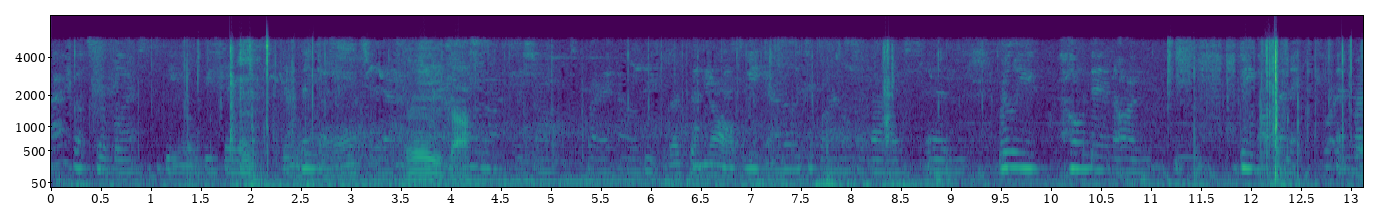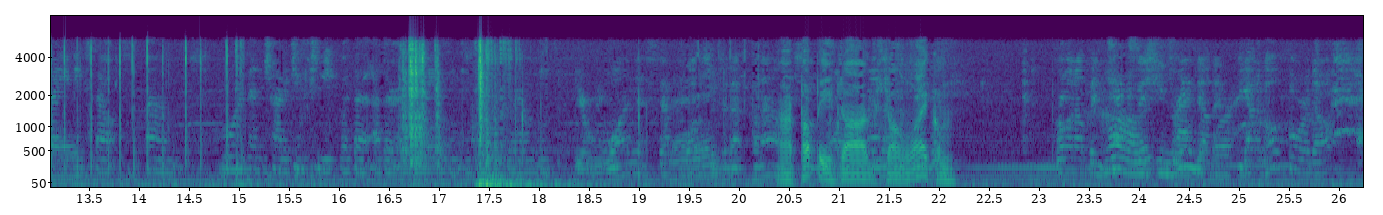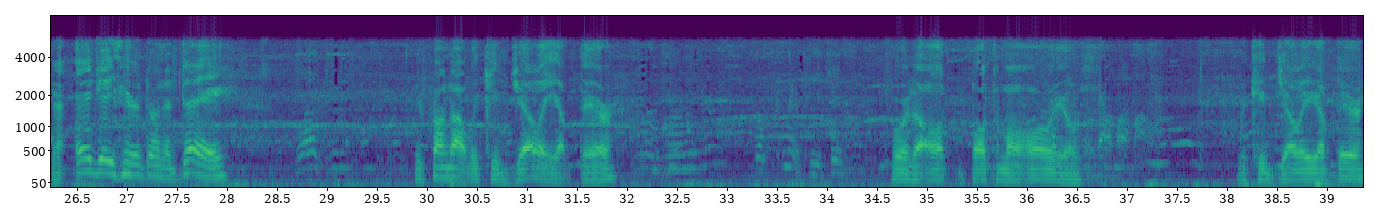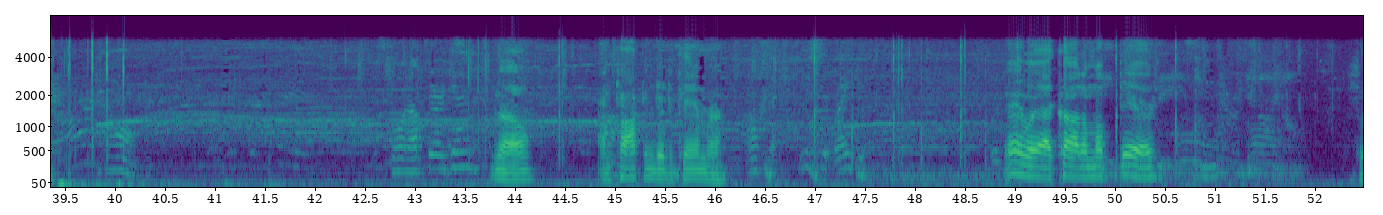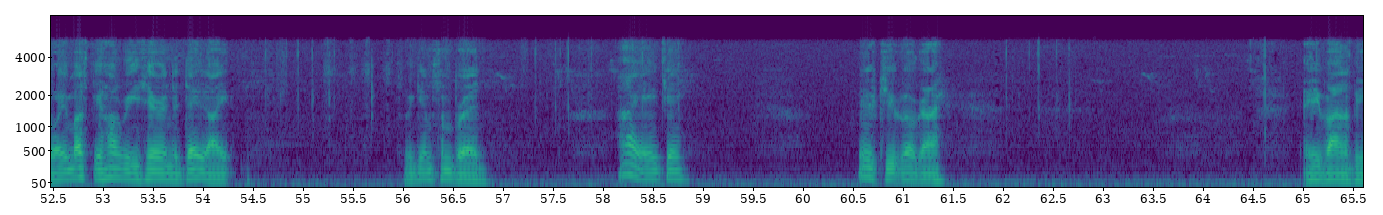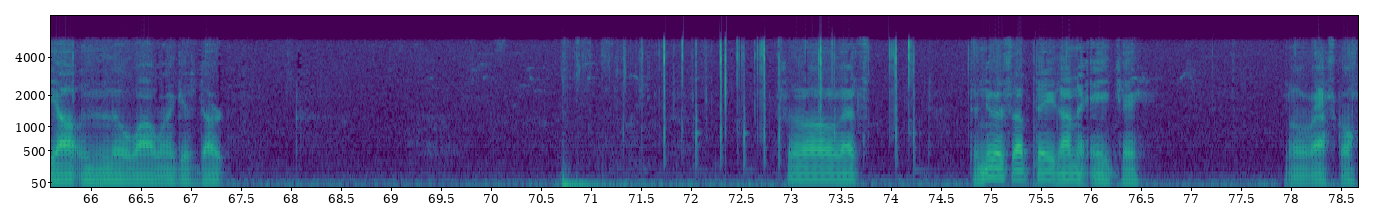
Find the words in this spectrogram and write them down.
save? I felt so blessed to be able to be saved. And thank God so much for that. There you go. I don't know if it's all, But um, I I think this week I really took Lionel's advice and really honed in on being, authentic and my unique self, um, more than trying to compete with the other amazing contestants around me. You're one step closer to that finale. Our puppy dogs don't like him. Growing up in Texas, you dreamed of it. it. You gotta vote for it, though. Now, AJ's here during the day. What? He found out we keep jelly up there Go, come here, for the Al- Baltimore Orioles. We keep jelly up there. Oh. It's going up there again? No, I'm talking to the camera. Okay. You sit right here. Anyway, I caught him up there. So he must be hungry. He's here in the daylight. So we give him some bread. Hi, AJ. He's a cute little guy. Avon will be out in a little while when it gets dark. So that's the newest update on the AJ. Little rascal.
